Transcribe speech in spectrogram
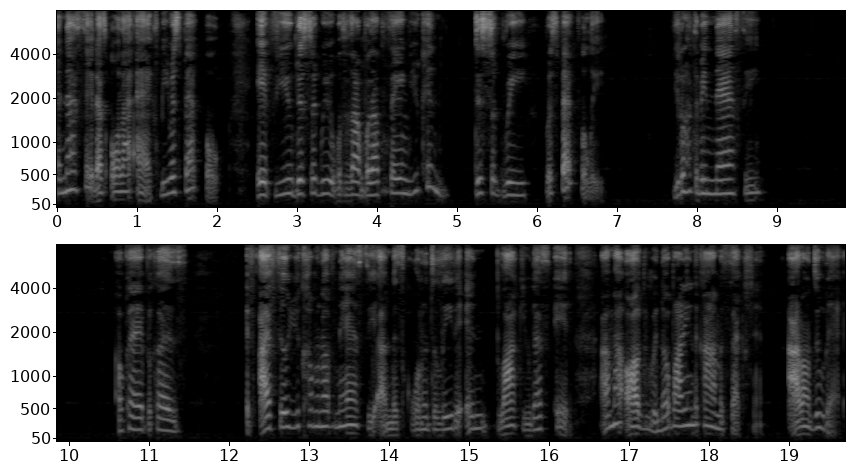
and that's it. That's all I ask. Be respectful. If you disagree with what I'm saying, you can disagree respectfully. You don't have to be nasty. Okay? Because if I feel you coming off nasty, I'm just going to delete it and block you. That's it. I'm not arguing with nobody in the comment section. I don't do that.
